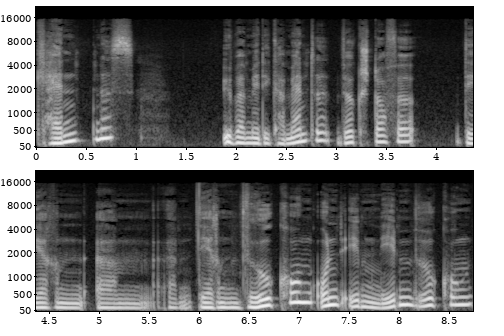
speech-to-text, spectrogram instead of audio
Kenntnis über Medikamente, Wirkstoffe deren, ähm, ähm, deren Wirkung und eben Nebenwirkungen,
